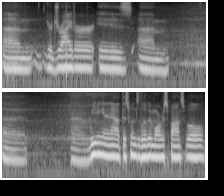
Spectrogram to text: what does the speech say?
Um, your driver is um, uh, uh, weaving in and out. This one's a little bit more responsible.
